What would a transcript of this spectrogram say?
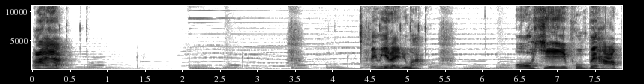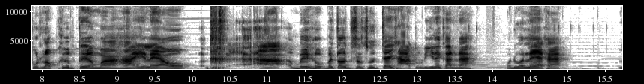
อะไรอะ ม่มีอะไรนี่หว่า โอเค ผมไปหาปลดล็อกเพิ่มเติมมาให้แล้วอะไม่ผมไม่ต้องสนใจฉากตรงนี้แล้วกันนะมาดูอันแรกฮะเอ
